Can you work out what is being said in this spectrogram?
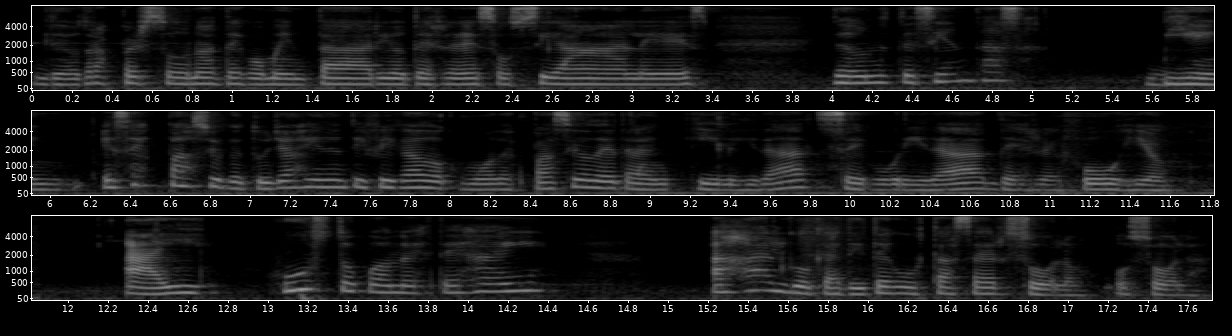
de otras personas, de comentarios, de redes sociales, de donde te sientas bien. Ese espacio que tú ya has identificado como de espacio de tranquilidad, seguridad, de refugio. Ahí, justo cuando estés ahí, haz algo que a ti te gusta hacer solo o sola.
